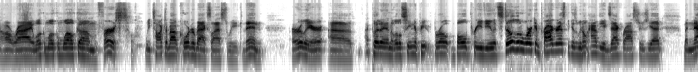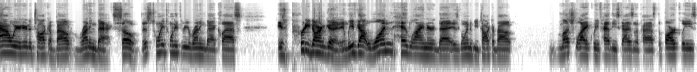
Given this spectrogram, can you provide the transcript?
All right, welcome, welcome, welcome. First, we talked about quarterbacks last week. Then earlier, uh, I put in a little senior pre- bowl preview. It's still a little work in progress because we don't have the exact rosters yet. But now we're here to talk about running backs. So this 2023 running back class is pretty darn good. And we've got one headliner that is going to be talked about much like we've had these guys in the past, the Barkleys,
